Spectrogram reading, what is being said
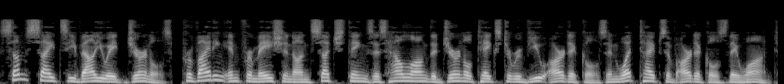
Some sites evaluate journals, providing information on such things as how long the journal takes to review articles and what types of articles they want.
